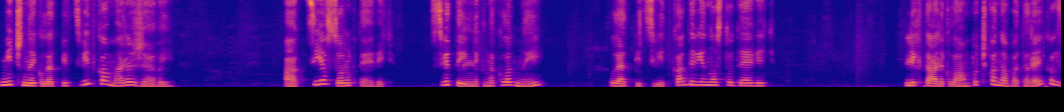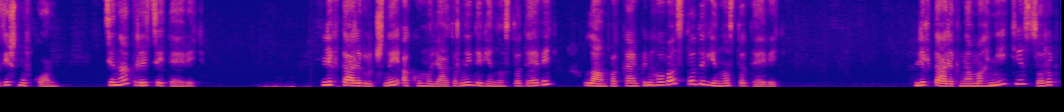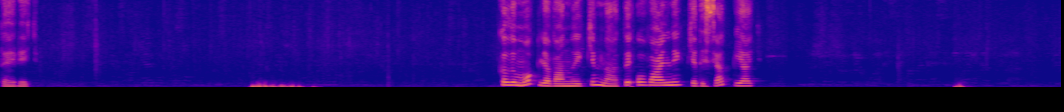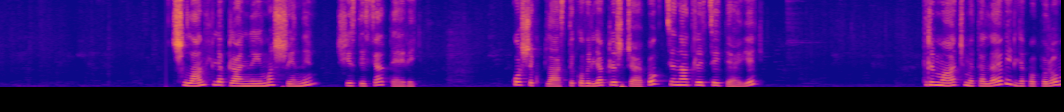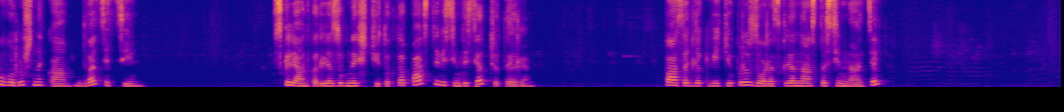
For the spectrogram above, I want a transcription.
Нічник led підсвітка мережевий. Акція 49. Світильник накладний. led підсвітка 99. Ліхтарик лампочка на батарейках зі шнурком. Ціна 39. Ліхтарик ручний акумуляторний 99. Лампа кемпінгова 199. Ліхтарик на магніті 49. Килимок для ванної кімнати овальний 55. Шланг для пральної машини 69. Кошик пластиковий для прищепок ціна 39. Тримач металевий для паперового рушника 27. Склянка для зубних щіток та пасти 84. Паза для квітів прозора скляна 117.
